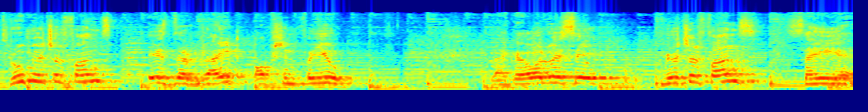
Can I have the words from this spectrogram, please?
through mutual funds is the right option for you. Like I always say, mutual funds सही है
